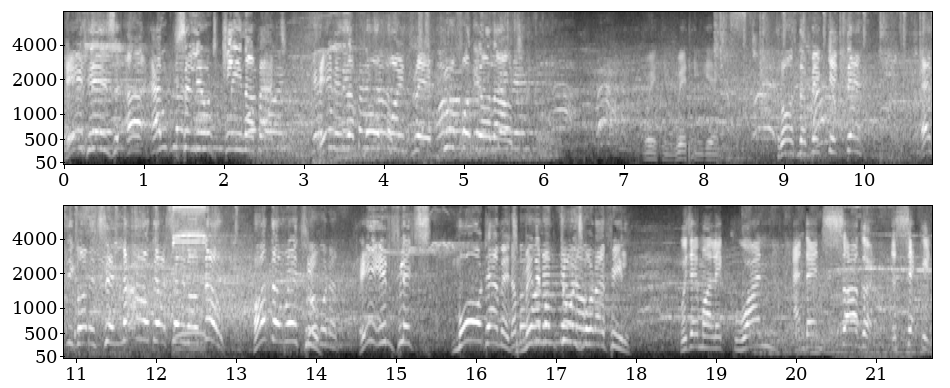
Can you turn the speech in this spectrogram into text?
It is an absolute clean-up act. It is a four-point raid. Two for the all-out. Waiting, waiting game. Throws the big kick then. As he got it straight. Now they're saying, oh no. On the way through. He inflicts more damage. Minimum two is what I feel. Vijay Malik one, and then Sagar the second.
